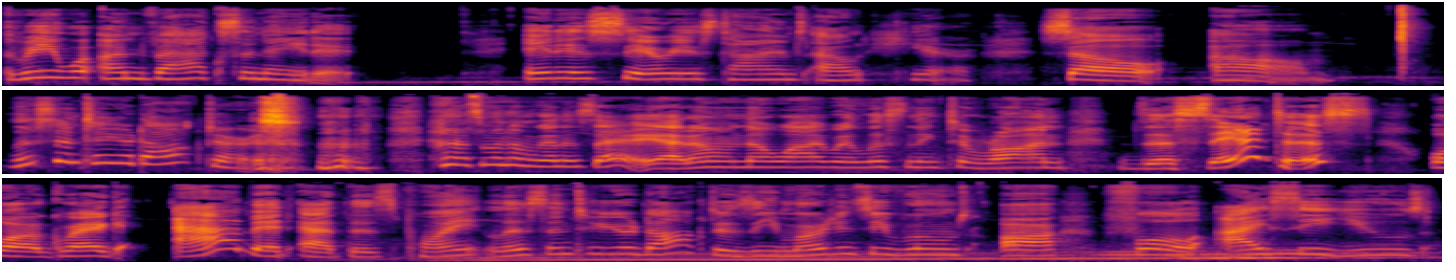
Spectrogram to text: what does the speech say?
Three were unvaccinated. It is serious times out here. So, um, listen to your doctors. That's what I'm going to say. I don't know why we're listening to Ron DeSantis or Greg Abbott at this point. Listen to your doctors. The emergency rooms are full. ICUs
